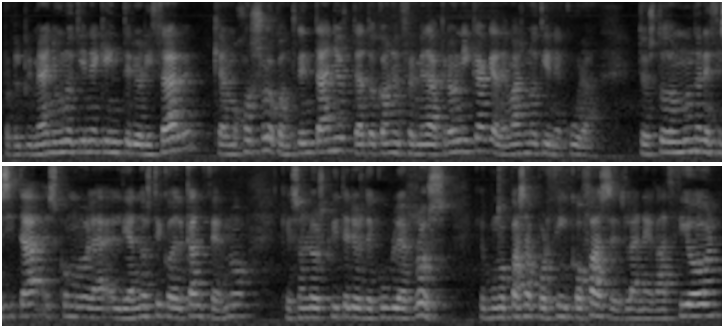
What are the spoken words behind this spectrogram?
Porque el primer año uno tiene que interiorizar que a lo mejor solo con 30 años te ha tocado una enfermedad crónica que además no tiene cura. Entonces todo el mundo necesita, es como el diagnóstico del cáncer, ¿no? que son los criterios de Kubler-Ross, que uno pasa por cinco fases, la negación,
